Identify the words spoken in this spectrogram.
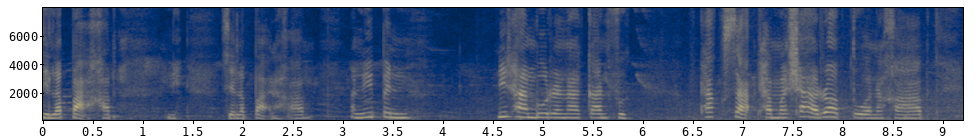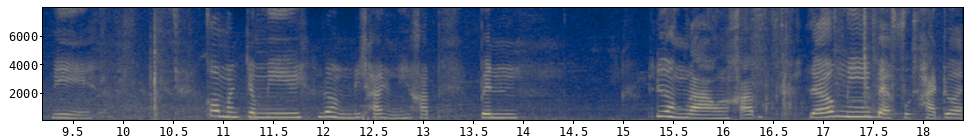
ศิลปะครับศิลปะนะครับ อันนี้เป็นนิทานบูรณาการฝึกทักษะธรรมชาติรอบตัวนะครับ นี่ ก็มันจะมีเรื่องนิทานอย่างนี้ครับ เป็น เรื่องราวนะครับ แล้วมีแบบฝึกหัดด้วย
